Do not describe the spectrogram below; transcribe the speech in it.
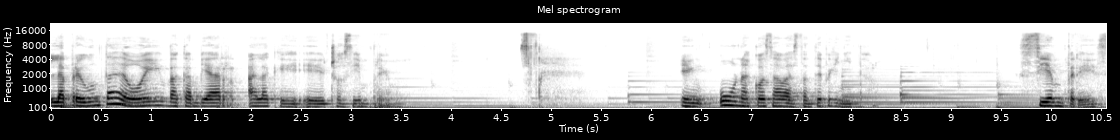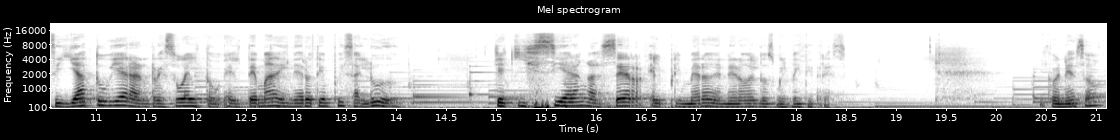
la pregunta de hoy va a cambiar a la que he hecho siempre. En una cosa bastante pequeñita. Siempre, si ya tuvieran resuelto el tema de dinero, tiempo y salud, ¿qué quisieran hacer el primero de enero del 2023? Y con eso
